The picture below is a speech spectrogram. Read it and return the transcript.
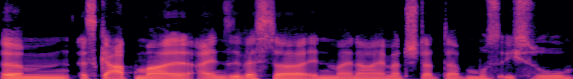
ähm, es gab mal ein Silvester in meiner Heimatstadt, da muss ich so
